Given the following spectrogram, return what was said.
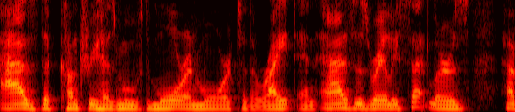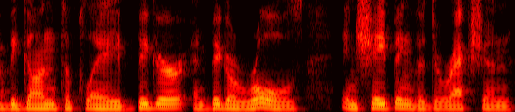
as the country has moved more and more to the right, and as Israeli settlers have begun to play bigger and bigger roles in shaping the direction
